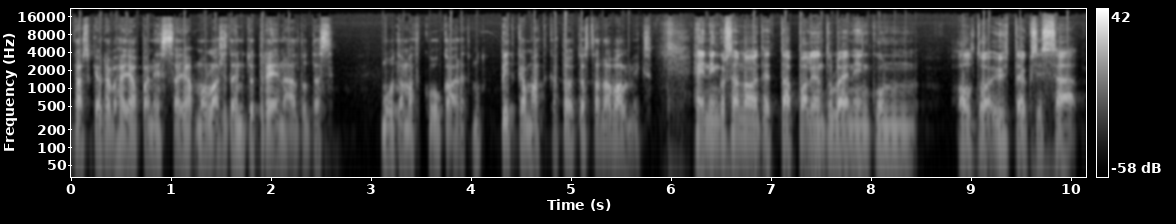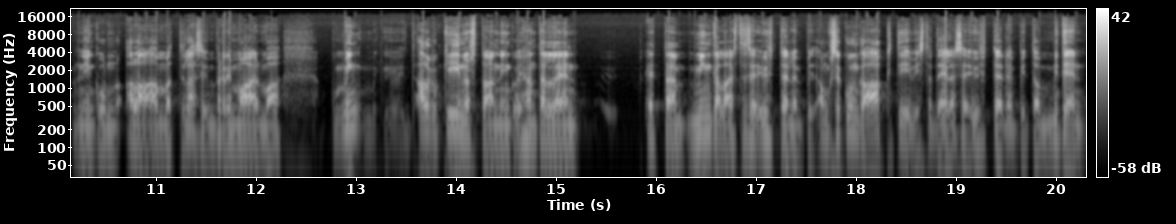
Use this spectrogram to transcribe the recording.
tässä käydä vähän Japanissa ja me ollaan sitä nyt jo treenailtu tässä muutamat kuukaudet, mutta pitkä matka, toivottavasti saadaan valmiiksi. Hei, niin kuin sanoit, että paljon tulee niin kuin oltua yhteyksissä niin kuin alan ammattilaisia ympäri maailmaa. Min, alkoi kiinnostaa niin kuin ihan tälleen, että minkälaista se yhteydenpito, onko se kuinka aktiivista teillä se yhteydenpito, miten,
